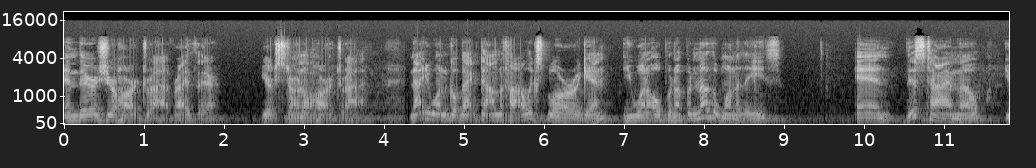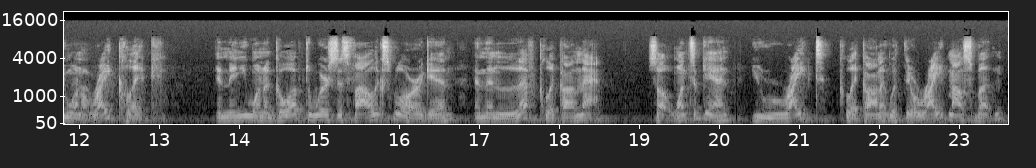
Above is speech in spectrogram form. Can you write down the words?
and there's your hard drive right there, your external hard drive. Now you want to go back down to File Explorer again. You want to open up another one of these. And this time though, you want to right click and then you want to go up to where it says File Explorer again and then left click on that. So once again, you right click on it with the right mouse button.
